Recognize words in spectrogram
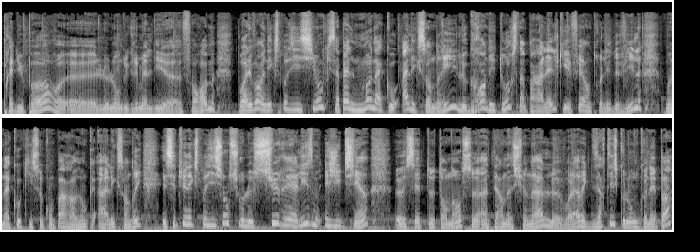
près du port, le long du Grimaldi Forum, pour aller voir une exposition qui s'appelle Monaco Alexandrie, le grand détour, c'est un parallèle qui est fait entre les deux villes, Monaco qui se compare donc à Alexandrie, et c'est une exposition sur le surréalisme égyptien, euh, cette tendance internationale, euh, voilà, avec des artistes que l'on ne connaît pas,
